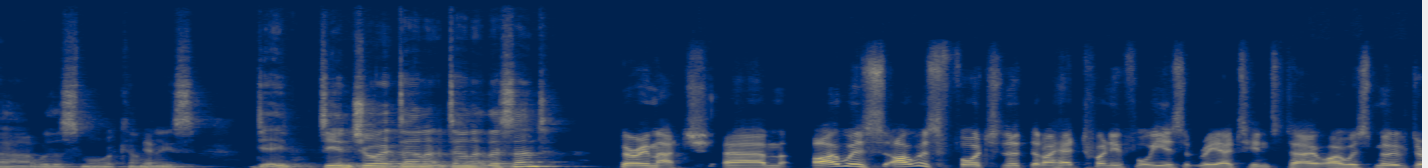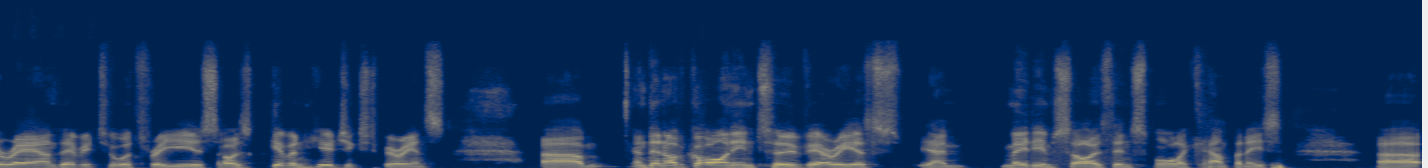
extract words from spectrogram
uh, with the smaller companies. Do, do, you enjoy it down at down at this end? Very much. Um, I was I was fortunate that I had 24 years at Rio Tinto. I was moved around every two or three years, so I was given huge experience. Um, and then I've gone into various, you know, medium-sized and smaller companies. Uh,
